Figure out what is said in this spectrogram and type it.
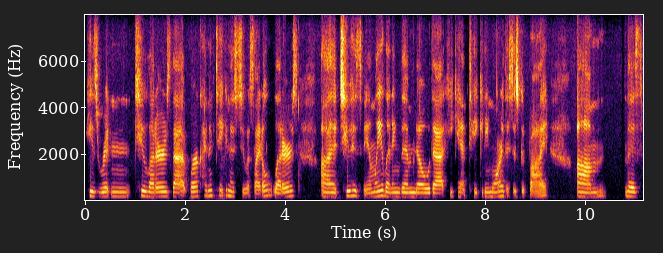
He's written two letters that were kind of taken as suicidal letters uh, to his family letting them know that he can't take anymore. This is goodbye. Um, this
